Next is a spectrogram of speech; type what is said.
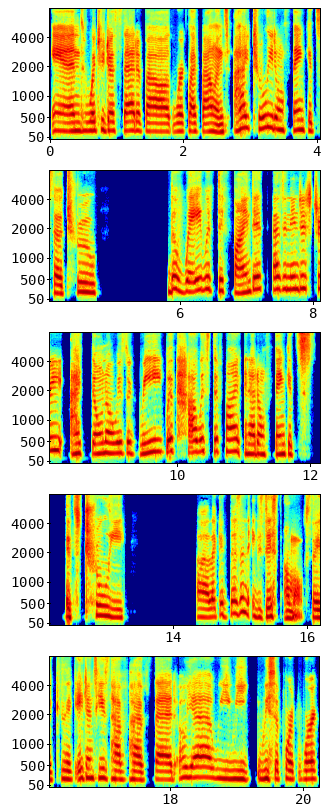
And what you just said about work life balance, I truly don't think it's a true the way we've defined it as an industry, I don't always agree with how it's defined, and I don't think it's it's truly uh, like it doesn't exist almost. Like like agencies have have said, oh yeah, we we we support work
